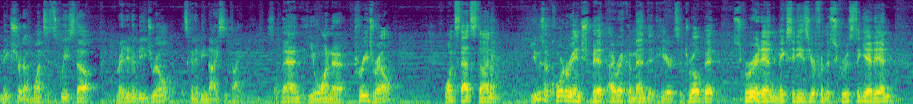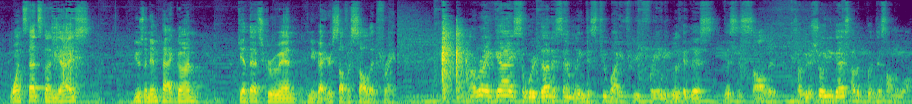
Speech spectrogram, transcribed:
make sure that once it's squeezed up, ready to be drilled, it's gonna be nice and tight. So then you wanna pre-drill. Once that's done, use a quarter inch bit. I recommend it here. It's a drill bit. Screw it in, makes it easier for the screws to get in. Once that's done, guys, use an impact gun, get that screw in, and you got yourself a solid frame. All right, guys, so we're done assembling this 2x3 framing. Look at this. This is solid. So I'm going to show you guys how to put this on the wall.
